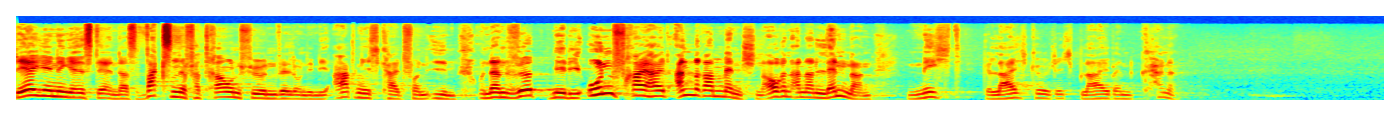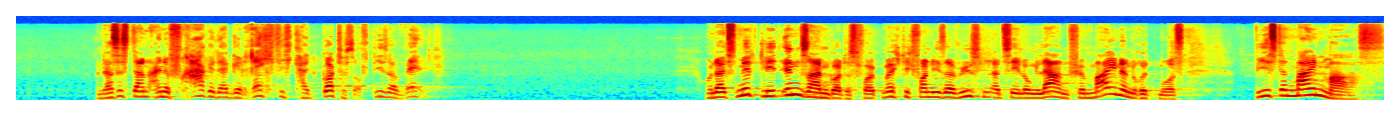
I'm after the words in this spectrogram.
derjenige ist, der in das wachsende Vertrauen führen will und in die Abhängigkeit von ihm. Und dann wird mir die Unfreiheit anderer Menschen, auch in anderen Ländern, nicht gleichgültig bleiben können. Und das ist dann eine Frage der Gerechtigkeit Gottes auf dieser Welt. Und als Mitglied in seinem Gottesvolk möchte ich von dieser Wüstenerzählung lernen, für meinen Rhythmus. Wie ist denn mein Maß?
